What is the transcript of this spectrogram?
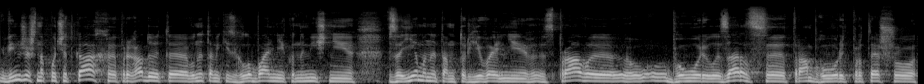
Він же ж на початках е, пригадуєте, вони там якісь глобальні економічні взаємини, там торгівельні справи е, обговорювали. Зараз Трамп говорить про те, що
